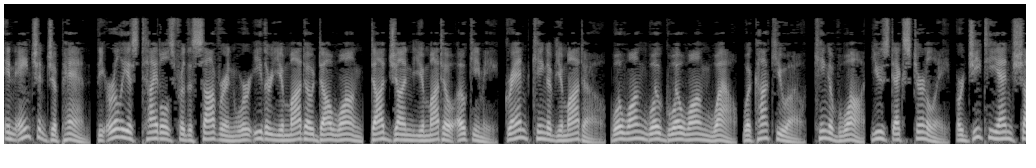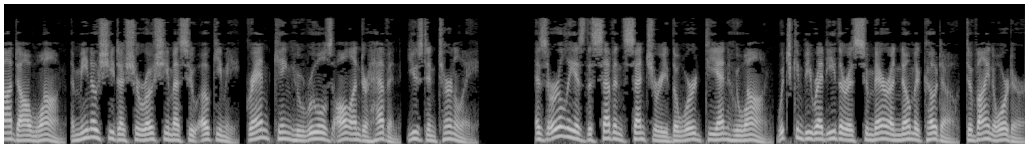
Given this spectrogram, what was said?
In ancient Japan, the earliest titles for the sovereign were either Yamato da Wang, da Jun Yamato Okimi, Grand King of Yamato, Wo Wang Wo Guo Wang Wao, Wakakuo, King of Wa, used externally, or Jitien Sha da Wang, Aminoshita Shiroshimesu Okimi, Grand King who rules all under heaven, used internally. As early as the 7th century the word Tien Huang which can be read either as Sumera no divine order,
